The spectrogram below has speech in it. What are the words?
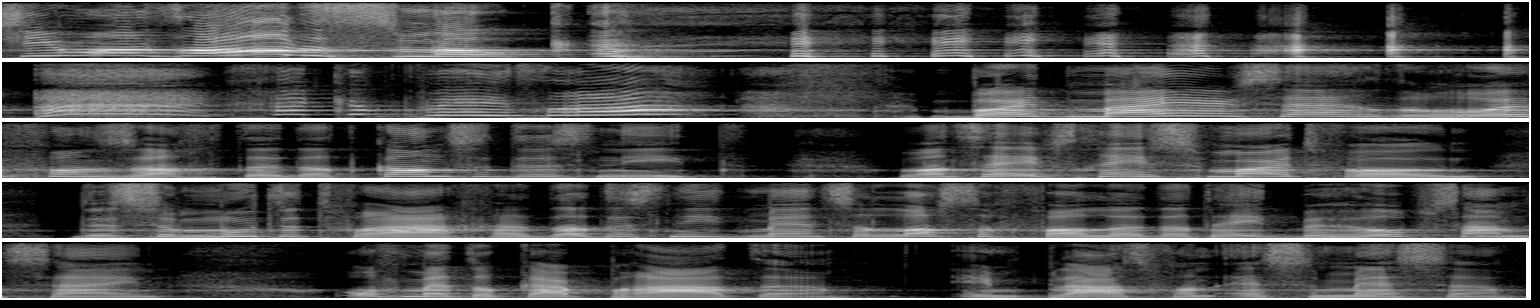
She wants all the smoke. Gekke Petra. Bart Meijer zegt Roy van Zachte. Dat kan ze dus niet. Want ze heeft geen smartphone. Dus ze moet het vragen. Dat is niet mensen lastigvallen. Dat heet behulpzaam zijn. Of met elkaar praten. In plaats van sms'en.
